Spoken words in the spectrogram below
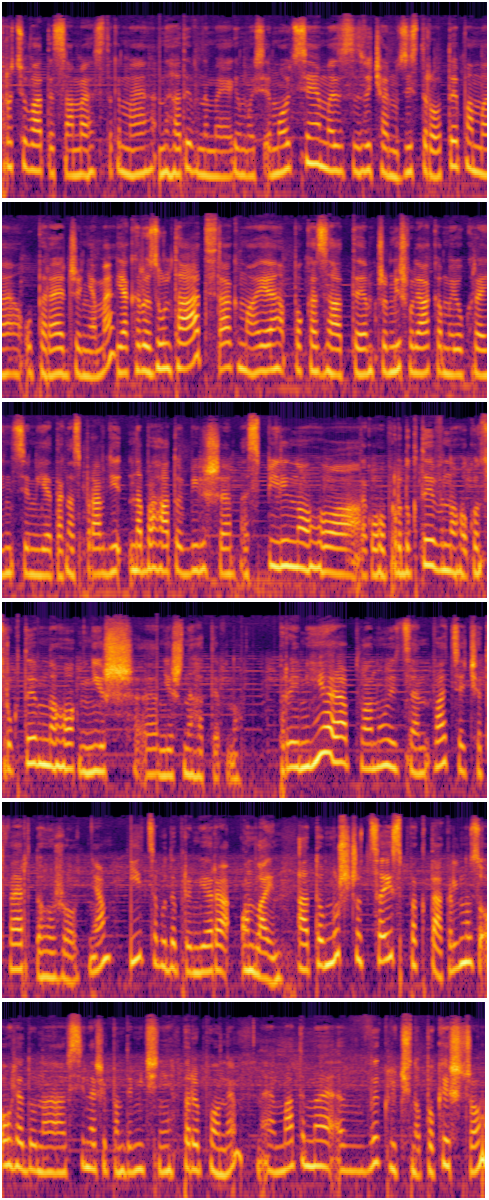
працювати саме з такими негативними якимось емоціями, звичайно, зі стереотипами, упередженнями. Як результат, так має показати, що між поляками і українцями є так насправді набагато більше спільного, такого продуктивного, конструктивного, ніж е, ніж негативного. Прем'єра планується 24 жовтня, і це буде прем'єра онлайн. А тому, що цей спектакль, ну з огляду на всі наші пандемічні перепони, е, матиме виключно поки що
